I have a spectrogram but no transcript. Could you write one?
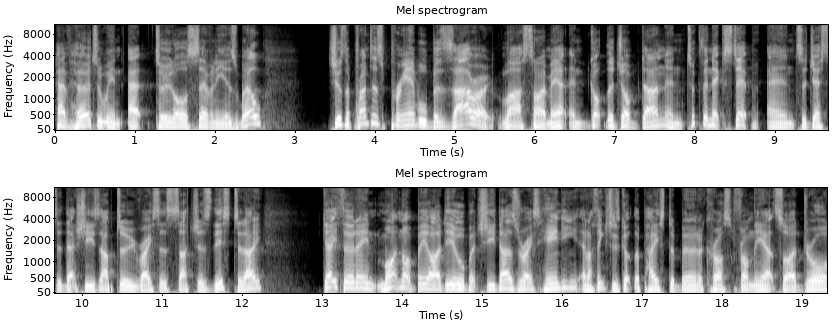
Have her to win at $2.70 as well. She was the Prunter's Preamble Bizarro last time out and got the job done and took the next step and suggested that she's up to races such as this today. Gate 13 might not be ideal, but she does race handy, and I think she's got the pace to burn across from the outside draw.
